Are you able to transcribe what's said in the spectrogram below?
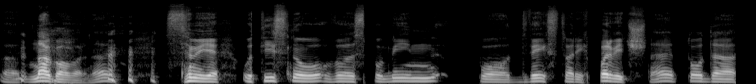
Uh, nagovor ne? se mi je vtisnil v spomin po dveh stvarih. Prvič, ne? to, da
